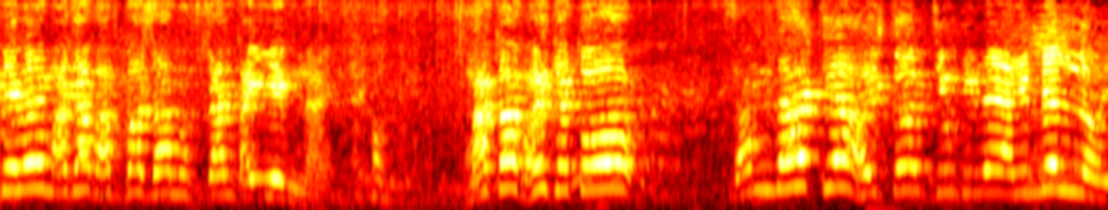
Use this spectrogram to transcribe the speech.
मेले माझ्या बाप्पाचा नुकसान काही एक नाही. माका भय घेतो. समजा त्या हयकर जीव दिले आणि मेललोय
